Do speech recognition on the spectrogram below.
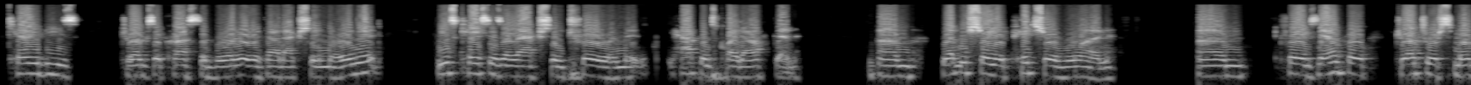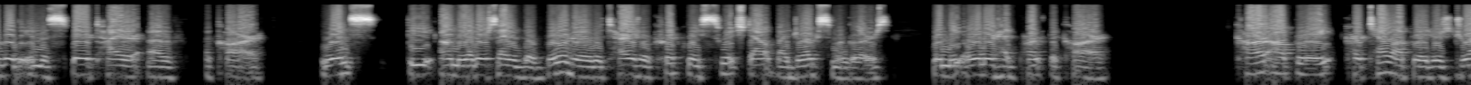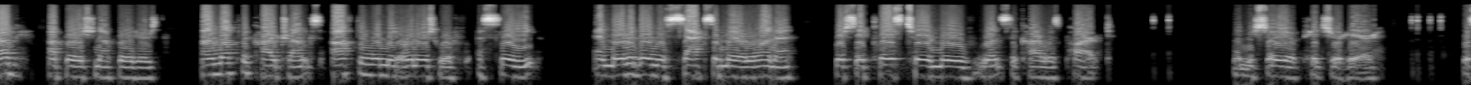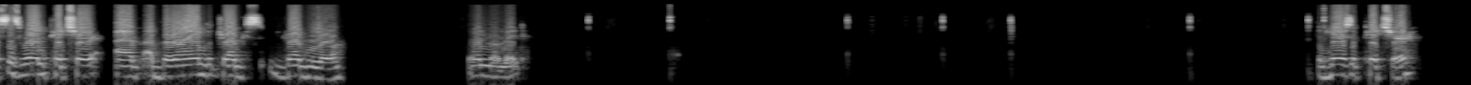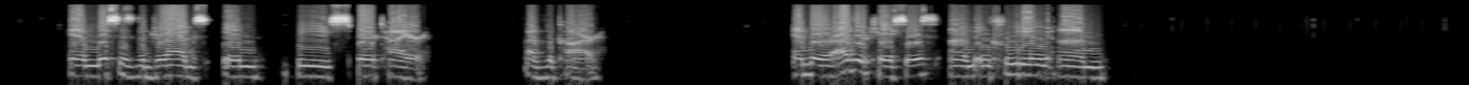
carry these drugs across the border without actually knowing it. These cases are actually true, and it happens quite often. Um, let me show you a picture of one. Um, for example, drugs were smuggled in the spare tire of a car. Once the on the other side of the border, the tires were quickly switched out by drug smugglers when the owner had parked the car. Car operate cartel operators, drug operation operators, unlocked the car trunks, often when the owners were asleep, and loaded them with sacks of marijuana, which they placed to remove once the car was parked. Let me show you a picture here. This is one picture of a blind drugs, drug mule. One moment. And here's a picture. And this is the drugs in the spare tire of the car. And there are other cases, um, including um,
